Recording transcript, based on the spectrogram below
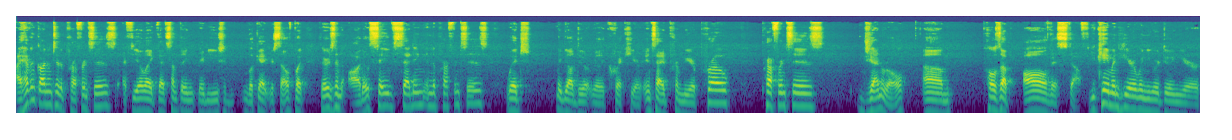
I haven't gone into the preferences. I feel like that's something maybe you should look at yourself. But there's an autosave setting in the preferences, which maybe I'll do it really quick here. Inside Premiere Pro, Preferences, General, um, pulls up all this stuff. You came in here when you were doing your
